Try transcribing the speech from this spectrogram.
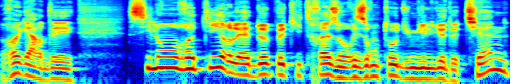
Regardez, si l'on retire les deux petits traits horizontaux du milieu de tienne,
